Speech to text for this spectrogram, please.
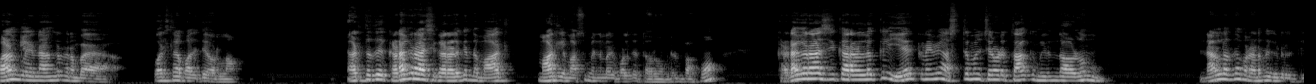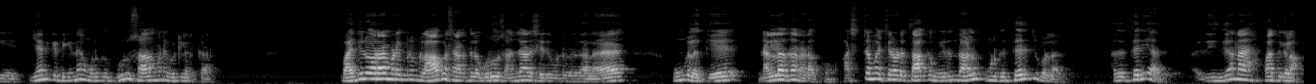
பலன்கள் என்னங்கிறது நம்ம வரிசையாக பார்த்துட்டே வரலாம். அடுத்தது கடகராசிக்காரர்களுக்கு இந்த மார்க் மார்கழி மாதம் எந்த மாதிரி பலத்தை தரும் அப்படின்னு பார்ப்போம். கடகராசிக்காரர்களுக்கு ஏற்கனவே அஷ்டமச்சனோட தாக்கம் இருந்தாலும் நல்லதாக நடந்துக்கிட்டு இருக்குது ஏன்னு கேட்டிங்கன்னா உங்களுக்கு குரு சாதமான வீட்டில் இருக்கார். பதினோராம் இடம் என்னும் லாபஸ்தானத்தில் குரு சஞ்சாரம் செய்து கொண்டிருக்கிறதால உங்களுக்கு நல்லதாக நடக்கும். அஷ்டமச்சனோட தாக்கம் இருந்தாலும் உங்களுக்கு தெரிஞ்சு கொள்ளாது அது தெரியாது. இது இதுதானே பார்த்துக்கலாம்.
